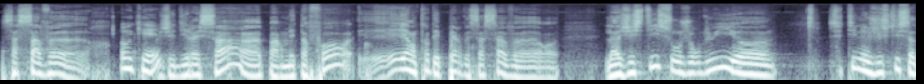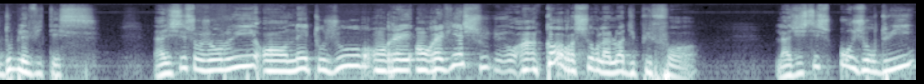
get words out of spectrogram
sa saveur. Je dirais ça euh, par métaphore, est en train de perdre sa saveur. La justice, aujourd'hui, c'est une justice à double vitesse. La justice, aujourd'hui, on est toujours, on, re- on revient encore sur la loi du plus fort. La justice, aujourd'hui,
